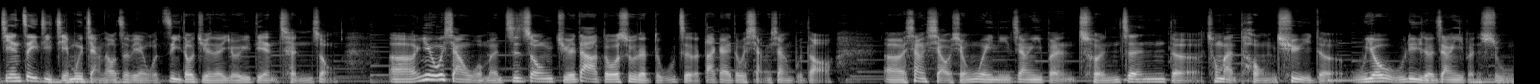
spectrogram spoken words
今天这一集节目讲到这边，我自己都觉得有一点沉重。呃，因为我想我们之中绝大多数的读者大概都想象不到，呃，像小熊维尼这样一本纯真的、充满童趣的、无忧无虑的这样一本书，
